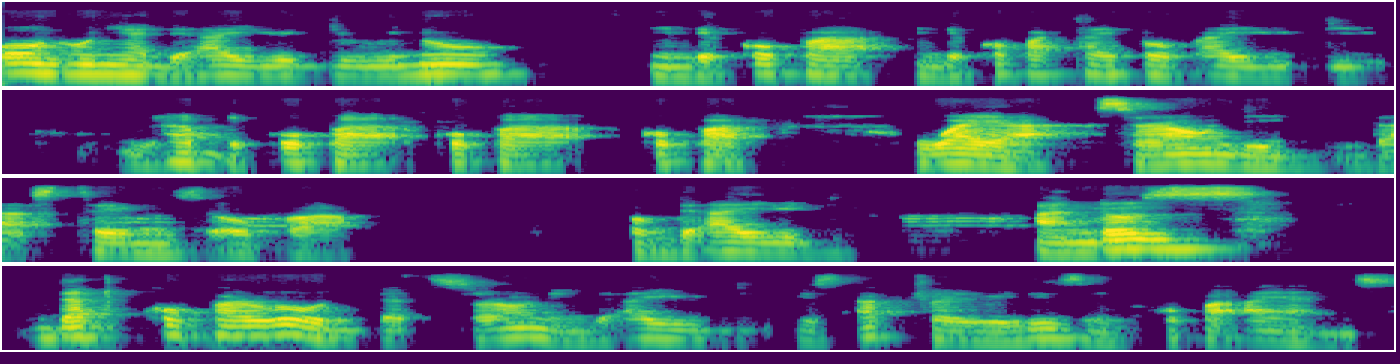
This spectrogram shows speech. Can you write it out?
on only the IUD. We know in the copper in the copper type of IUD, we have the copper copper copper wire surrounding the stems of uh, of the IUD, and those that copper rod that's surrounding the IUD is actually releasing copper ions.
